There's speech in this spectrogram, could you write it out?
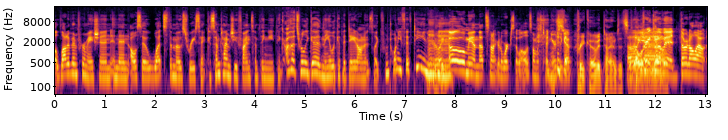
a lot of information, and then also what's the most recent? Because sometimes you find something and you think, oh, that's really good, and then you look at the date on it, it's like from 2015, and mm-hmm. you're like, mm-hmm. oh man, that's not going to work so well. It's almost 10 years ago. Pre-COVID times, it's oh, irrelevant. Pre-COVID, throw it all out.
